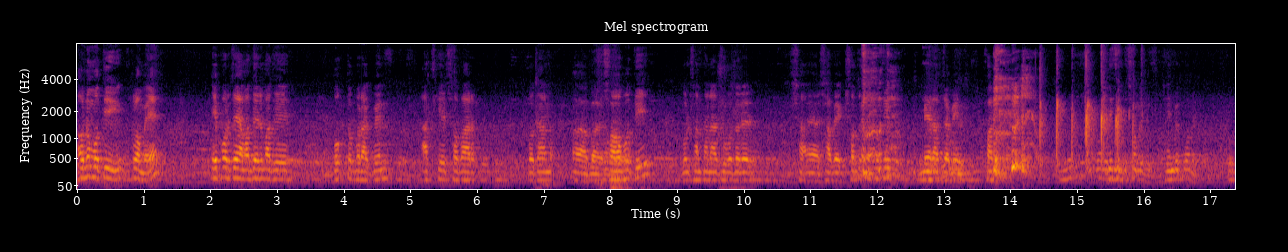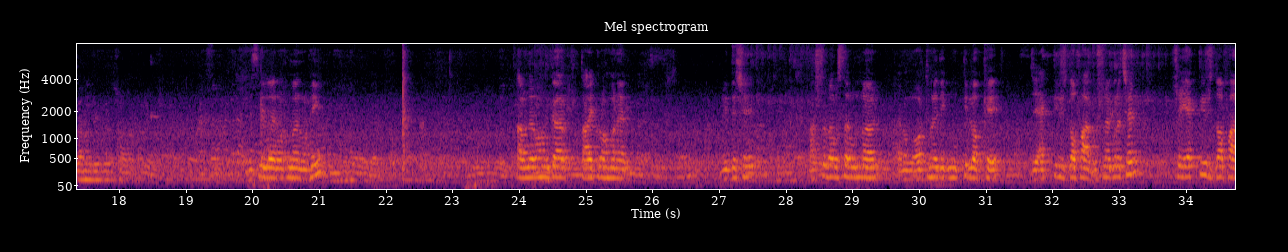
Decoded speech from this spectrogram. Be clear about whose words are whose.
Speaker 1: অনুমতি ক্রমে এ পর্যায়ে আমাদের মাঝে বক্তব্য রাখবেন আজকের সভার প্রধান সভাপতি গুলশান থানা যুবদলের সাবেক সদস্য সচিব মেয়েরাজ জামিন ফারুক
Speaker 2: রহমান রহিম। তাউনের অহংকার তারেক রহমানের নির্দেশে রাষ্ট্র ব্যবস্থার উন্নয়ন এবং অর্থনৈতিক মুক্তির লক্ষ্যে যে একত্রিশ দফা ঘোষণা করেছেন, সেই একত্রিশ দফা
